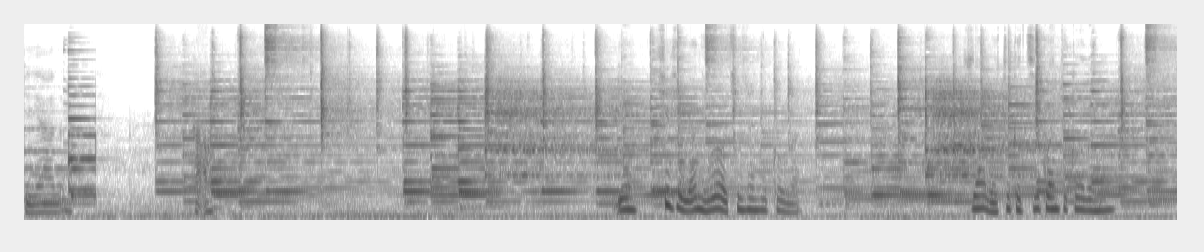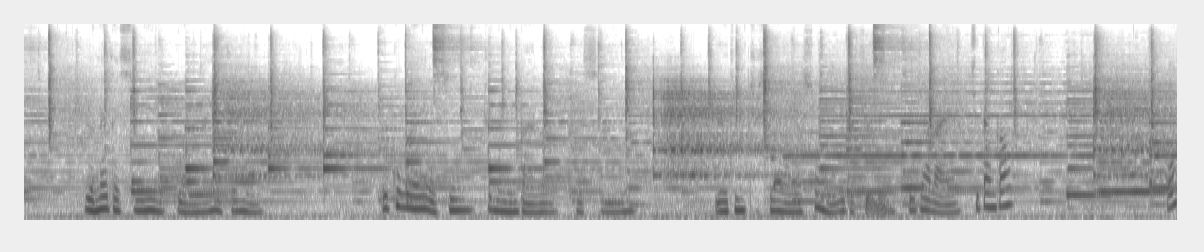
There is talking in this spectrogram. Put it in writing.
血压的。好，耶，谢谢有你为我庆生就够了，只要我这个机关就够了吗？人类的心意果然难以捉摸。如果我也有心，就能明白了。可惜我已经执行完了送礼物的指令，接下来切蛋糕。哦。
